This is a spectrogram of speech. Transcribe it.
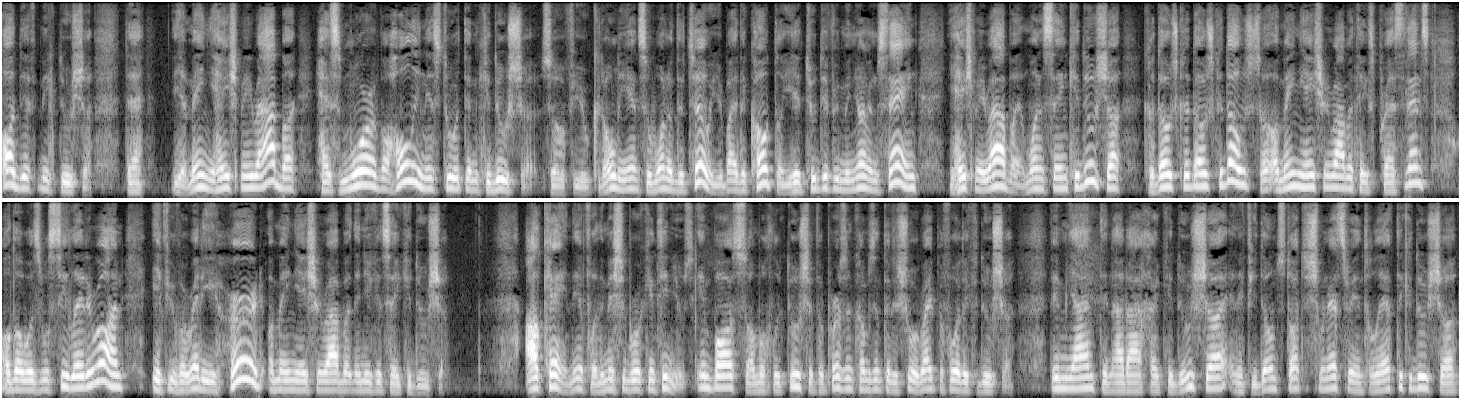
odif mikdusha." The the Amen Yehesh Rabba has more of a holiness to it than Kedusha. So if you could only answer one of the two, you're by the Kotel, you hear two different minyanim saying Yehesh Rabba and one is saying Kedusha, Kadosh, Kadosh, Kadosh. So Amen Yehesh Rabba takes precedence, although as we'll see later on, if you've already heard Amen Yehesh Rabba, then you can say Kedusha. Al Kain, therefore, the Mishnah Berurah continues. In Bas Samuch Kedusha, if a person comes into the shul right before the Kedusha, Vimyantin Aracha Kedusha, and if you don't start the Shmonesrei until after Kedusha,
